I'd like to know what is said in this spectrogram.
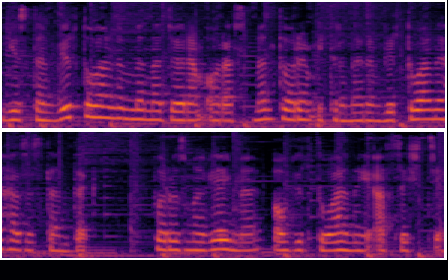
i jestem wirtualnym menadżerem oraz mentorem i trenerem wirtualnych asystentek. Porozmawiajmy o wirtualnej asyście.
